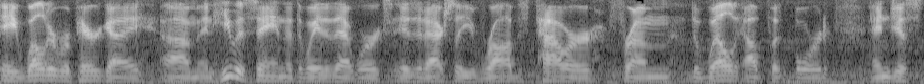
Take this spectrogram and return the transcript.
a welder repair guy, um, and he was saying that the way that that works is it actually robs power from the weld output board and just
